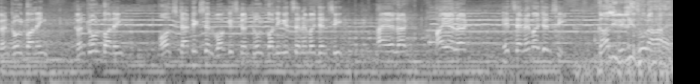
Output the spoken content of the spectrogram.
Control calling control calling all statics and walk is control calling it's an emergency high alert high alert it's an emergency गाली रिलीज़ हो रहा है।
